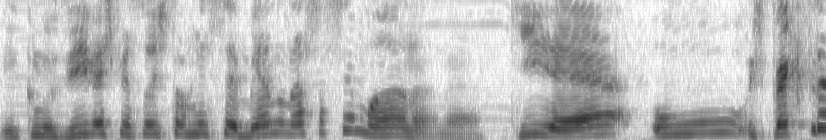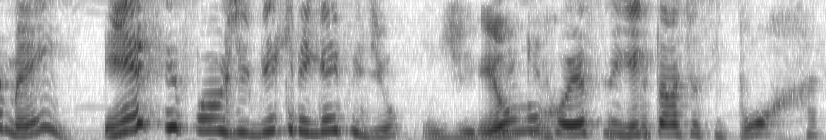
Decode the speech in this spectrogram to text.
Inclusive, as pessoas estão recebendo nessa semana, né? Que é o Spectreman. Esse foi o gibi que ninguém pediu. Eu que- não conheço ninguém que tava tipo assim, porra,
